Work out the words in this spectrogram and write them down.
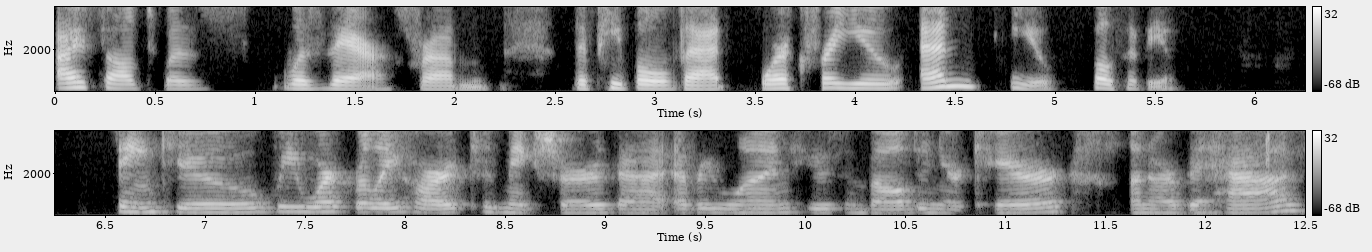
i felt was was there from the people that work for you and you both of you Thank you. We work really hard to make sure that everyone who's involved in your care on our behalf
